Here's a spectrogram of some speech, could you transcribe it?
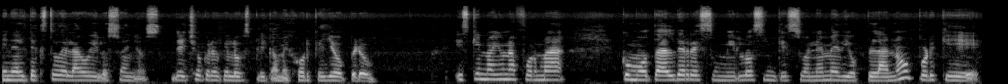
en el texto del agua y los sueños. De hecho, creo que lo explica mejor que yo, pero es que no hay una forma como tal de resumirlo sin que suene medio plano, porque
